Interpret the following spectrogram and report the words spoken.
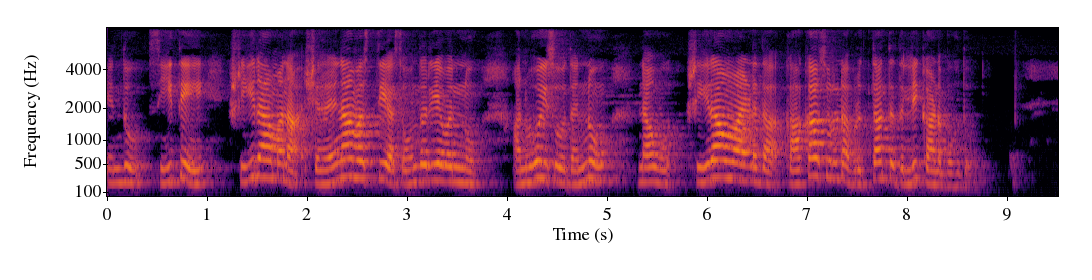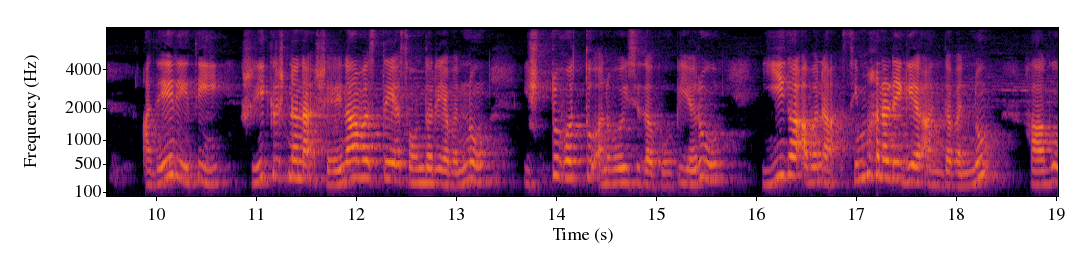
ಎಂದು ಸೀತೆ ಶ್ರೀರಾಮನ ಶಯನಾವಸ್ಥೆಯ ಸೌಂದರ್ಯವನ್ನು ಅನುಭವಿಸುವುದನ್ನು ನಾವು ಶ್ರೀರಾಮಾಯಣದ ಕಾಕಾಸುರನ ವೃತ್ತಾಂತದಲ್ಲಿ ಕಾಣಬಹುದು. ಅದೇ ರೀತಿ ಶ್ರೀಕೃಷ್ಣನ ಶಯನಾವಸ್ಥೆಯ ಸೌಂದರ್ಯವನ್ನು ಇಷ್ಟು ಹೊತ್ತು ಅನುಭವಿಸಿದ ಗೋಪಿಯರು ಈಗ ಅವನ ಸಿಂಹನಡಿಗೆಯ ಅಂದವನ್ನು ಹಾಗೂ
